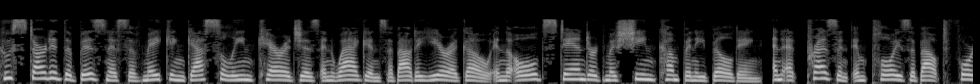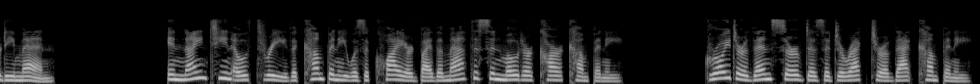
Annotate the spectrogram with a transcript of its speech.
who started the business of making gasoline carriages and wagons about a year ago in the old Standard Machine Company building, and at present employs about 40 men. In 1903 the company was acquired by the Matheson Motor Car Company. Greuter then served as a director of that company.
